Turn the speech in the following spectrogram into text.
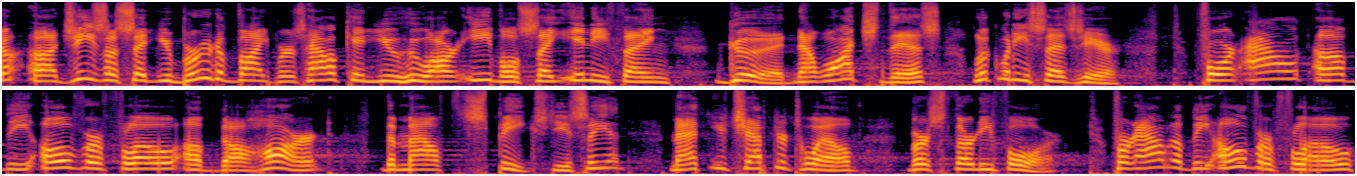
uh, Jesus said, You brood of vipers, how can you who are evil say anything good? Now, watch this. Look what he says here. For out of the overflow of the heart, the mouth speaks. Do you see it? Matthew chapter 12, verse 34. For out of the overflow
